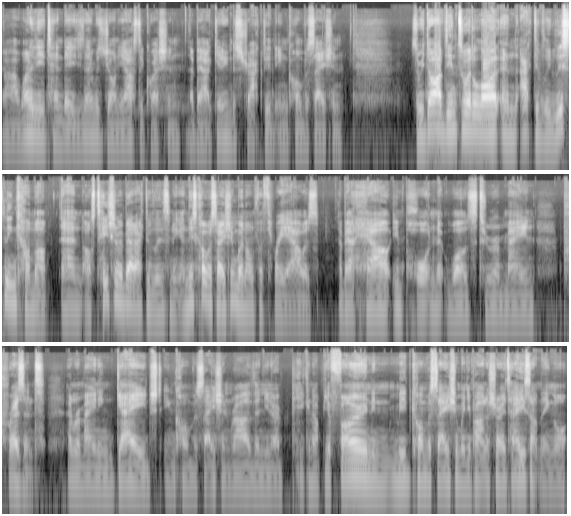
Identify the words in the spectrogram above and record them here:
uh, one of the attendees, his name was John, he asked a question about getting distracted in conversation. So we dived into it a lot and actively listening come up. And I was teaching him about actively listening. And this conversation went on for three hours about how important it was to remain present and remain engaged in conversation rather than you know picking up your phone in mid conversation when your partner's trying to tell you something or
